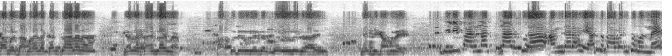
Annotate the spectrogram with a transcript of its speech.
कामं सापडायला कंचा आला ना यांना टाइम लागणार. हातून येऊन येतात तो येऊनच राहील यांची कामं नाहीत. दिलीप अण्णा नाथपुरा आमदार आहे असं बाबांचं म्हणणं आहे.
